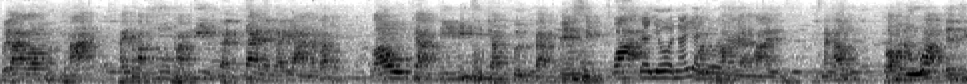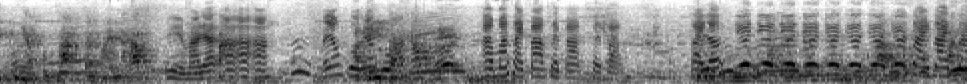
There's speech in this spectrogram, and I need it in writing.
เวลาเราฝึกช้างให้ทำนู่นทำนี่แบบได้หลายๆอย่างนะครับ เราจะมีวิธีการฝึกแบบเบสิกว่าอย่าโยนนะอย่าโยนควรทำอนะย่างไรนะครับ เรามาดูว่าเบสิกวิธีการฝึกช้างแบบไหนนะครับนี่มาแล้วอะอะอะไม่ต้องกลัวอันไม่ต้องนี้กลัว ครับเอามาใส่ปากใส่ปากใส่ปากใส่แล้วยืดยืดยืดยืดยืดยืดยืดยืดใส่ใส่ใส่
